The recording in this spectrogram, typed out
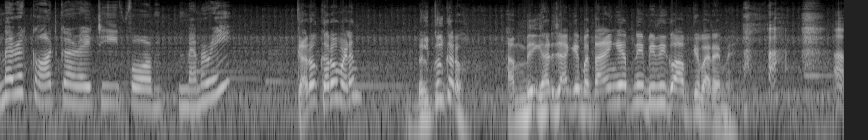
मैं रिकॉर्ड कर रही थी for memory. करो करो मैडम बिल्कुल करो हम भी घर जाके बताएँगे अपनी बीवी को आपके बारे में Uh,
